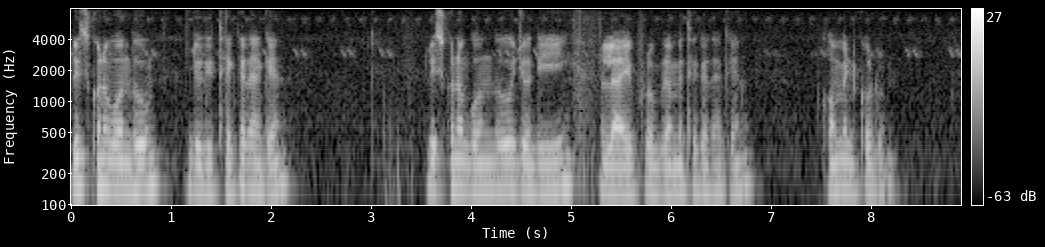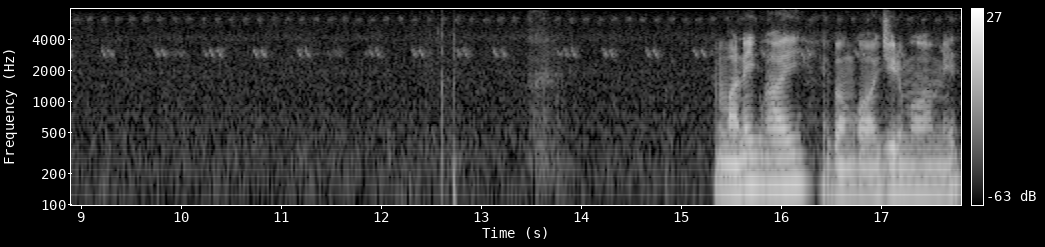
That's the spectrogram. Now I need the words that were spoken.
প্লিজ কোনো বন্ধু যদি থেকে থাকেন, প্লিজ কোনো বন্ধু যদি লাইভ প্রোগ্রামে থেকে থাকেন কমেন্ট করুন। মানিক ভাই এবং অজির মোহাম্মদ,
